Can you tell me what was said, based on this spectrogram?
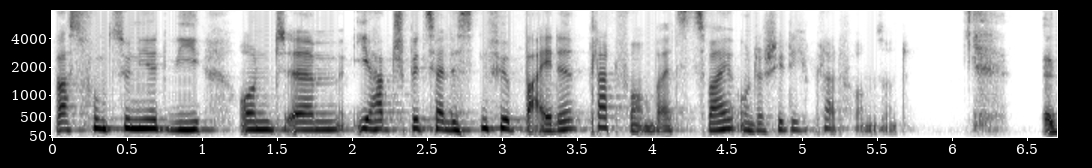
was funktioniert wie und ähm, ihr habt Spezialisten für beide Plattformen, weil es zwei unterschiedliche Plattformen sind. Äh,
